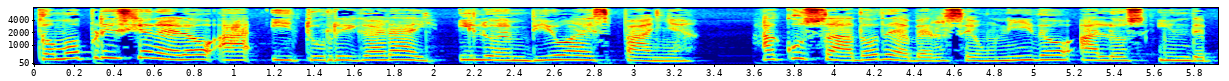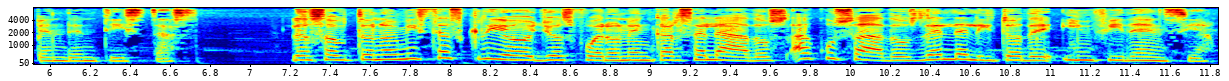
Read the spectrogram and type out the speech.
tomó prisionero a Iturrigaray y lo envió a España, acusado de haberse unido a los independentistas. Los autonomistas criollos fueron encarcelados acusados del delito de infidencia.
